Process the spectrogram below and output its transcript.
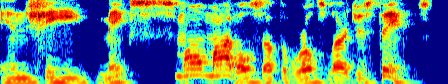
and she makes small models of the world's largest things.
